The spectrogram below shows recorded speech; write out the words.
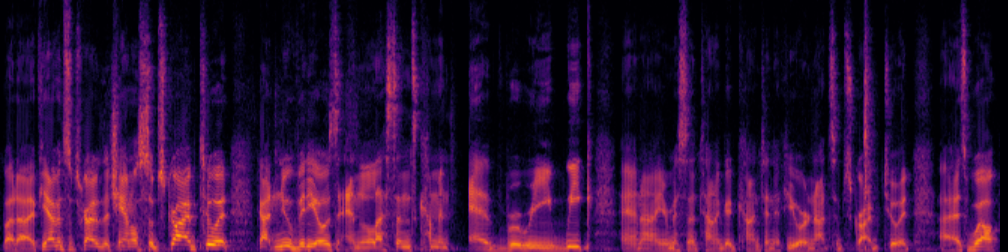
But uh, if you haven't subscribed to the channel, subscribe to it. Got new videos and lessons coming every week, and uh, you're missing a ton of good content if you are not subscribed to it uh, as well.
